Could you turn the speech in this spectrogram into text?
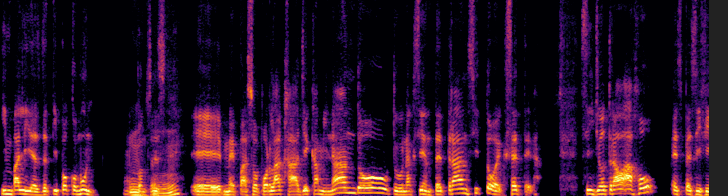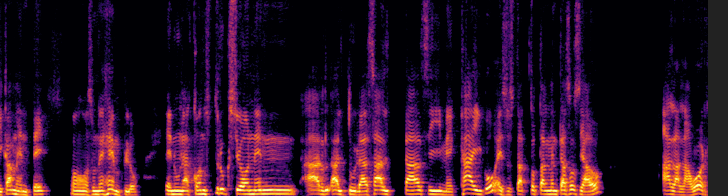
invalidez de tipo común. Entonces, eh, me pasó por la calle caminando, tuve un accidente de tránsito, etcétera. Si yo trabajo específicamente, vamos un ejemplo, en una construcción en alturas altas y me caigo, eso está totalmente asociado a la labor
